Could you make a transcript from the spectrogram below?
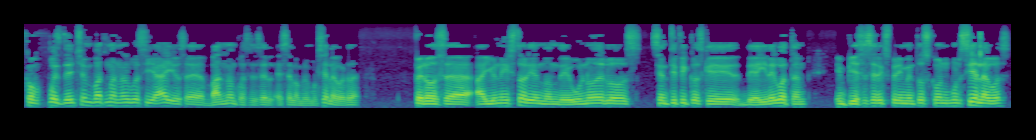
como, pues de hecho en Batman algo así hay, o sea, Batman pues es el, es el hombre murciélago, ¿verdad? Pero, o sea, hay una historia en donde uno de los científicos que de ahí de Gotham empieza a hacer experimentos con murciélagos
